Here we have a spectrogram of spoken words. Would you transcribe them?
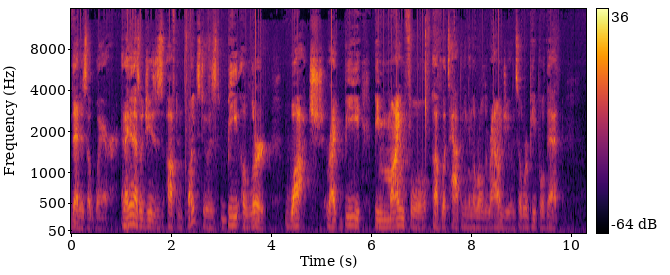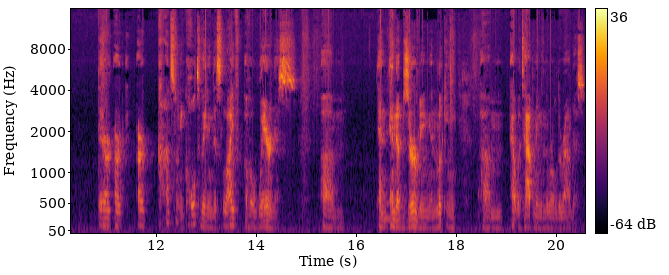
that is aware. And I think that's what Jesus often points to is be alert, watch, right? Be be mindful of what's happening in the world around you. And so we're people that that are are, are constantly cultivating this life of awareness. Um, and, and observing and looking um, at what's happening in the world around us.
